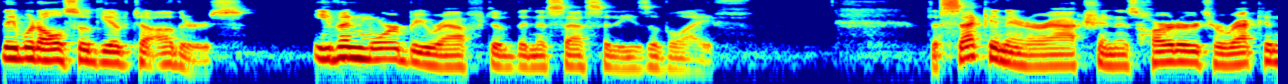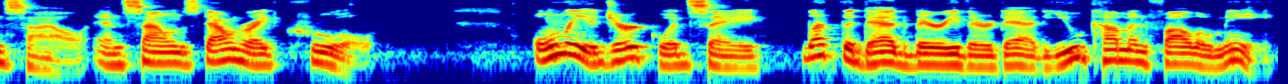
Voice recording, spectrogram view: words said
they would also give to others, even more bereft of the necessities of life. The second interaction is harder to reconcile and sounds downright cruel. Only a jerk would say, Let the dead bury their dead, you come and follow me.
